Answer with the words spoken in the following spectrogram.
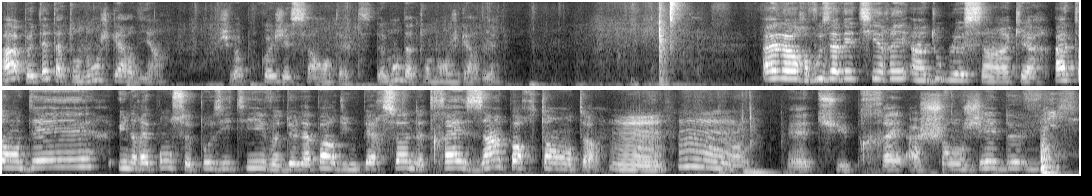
Ah, peut-être à ton ange gardien. Je sais pas pourquoi j'ai ça en tête. Demande à ton ange gardien. Alors, vous avez tiré un double 5. Attendez une réponse positive de la part d'une personne très importante. Hmm, hmm. Es-tu prêt à changer de vie?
